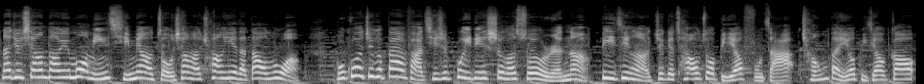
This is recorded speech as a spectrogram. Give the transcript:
那就相当于莫名其妙走上了创业的道路啊。不过这个办法其实不一定适合所有人呢，毕竟啊这个操作比较复杂，成本又比较。高，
